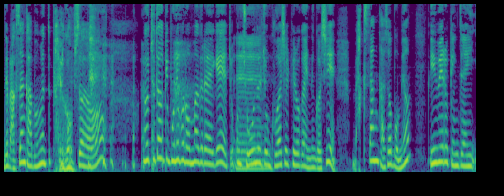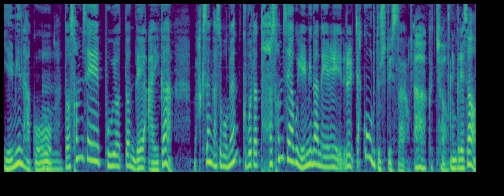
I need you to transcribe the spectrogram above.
근데 막상 가보면 또 별거 없어요. 어, 초등학교 보내본 엄마들에게 조금 네. 조언을 좀 구하실 필요가 있는 것이 막상 가서 보면 의외로 굉장히 예민하고 또 섬세해 보였던 내 아이가 막상 가서 보면 그보다 더 섬세하고 예민한 애를 짝꿍으로 둘 수도 있어요. 아, 그쵸. 그래서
